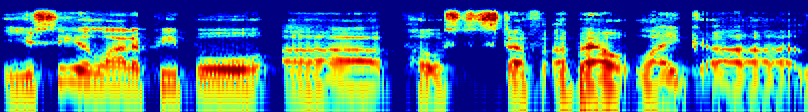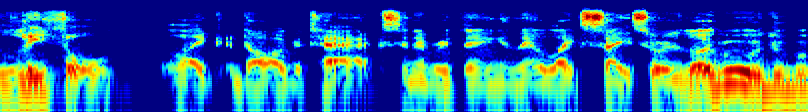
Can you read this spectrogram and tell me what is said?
You see a lot of people uh post stuff about like uh lethal like dog attacks and everything and they'll like cite stories like oh the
